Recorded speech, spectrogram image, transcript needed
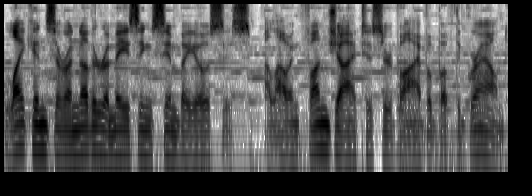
Lichens are another amazing symbiosis, allowing fungi to survive above the ground.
